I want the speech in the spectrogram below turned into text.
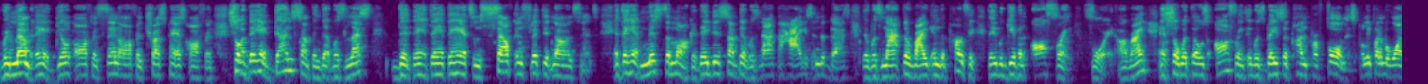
Remember, they had guilt offering, sin offering, trespass offering. So if they had done something that was less that they, they, they had some self-inflicted nonsense. If they had missed the mark if they did something that was not the highest and the best that was not the right and the perfect they would give an offering for it. All right. And so with those offerings, it was based upon performance. Pulley point number one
